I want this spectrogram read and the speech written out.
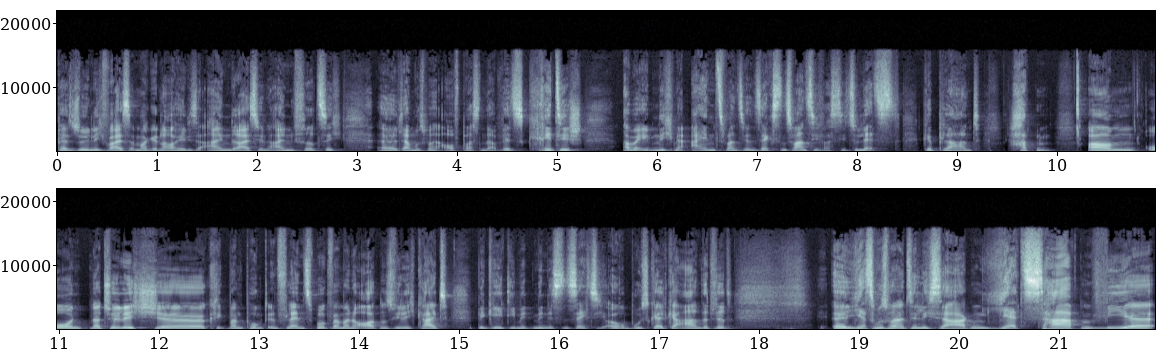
persönlich weiß immer genau hier diese 31 und 41, äh, da muss man aufpassen, da wird es kritisch, aber eben nicht mehr 21 und 26, was sie zuletzt geplant hatten. Ähm, und natürlich äh, kriegt man einen Punkt in Flensburg, wenn man eine Ordnungswidrigkeit begeht, die mit mindestens 60 Euro Bußgeld geahndet wird. Äh, jetzt muss man natürlich sagen, jetzt haben wir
